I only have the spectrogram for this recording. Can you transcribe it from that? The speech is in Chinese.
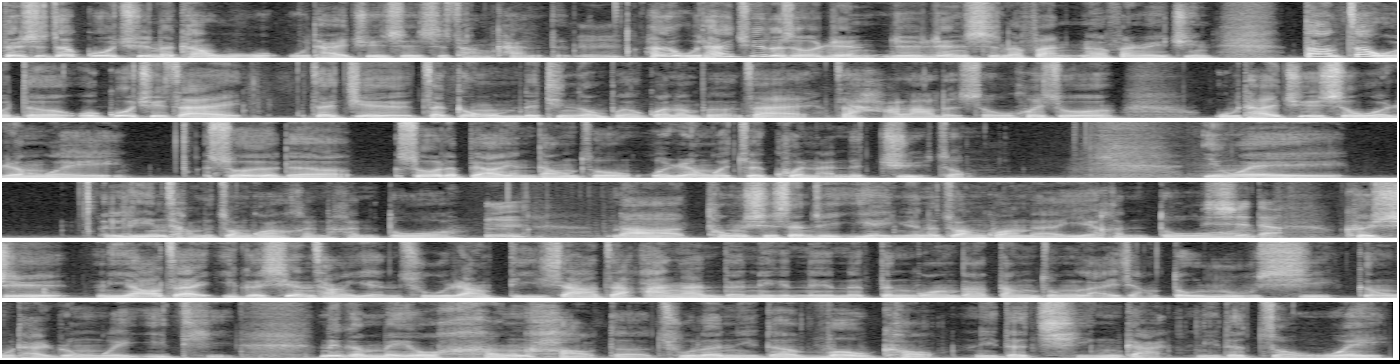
但是在过去呢，看舞舞舞台剧是是常看的。嗯，他在舞台剧的时候认认认识呢范那范瑞君。当然，在我的我过去在在借在跟我们的听众朋友、观众朋友在在哈拉的时候，我会说舞台剧是我认为所有的所有的表演当中，我认为最困难的剧种，因为。临场的状况很很多，嗯，那同时甚至演员的状况呢也很多，是的。可是你要在一个现场演出，让底下在暗暗的那个那那灯光的当中来讲都入戏，跟舞台融为一体，那个没有很好的，除了你的 vocal、你的情感、你的走位，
